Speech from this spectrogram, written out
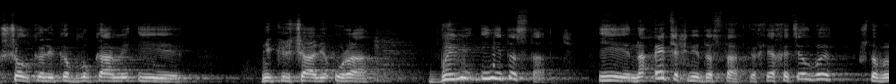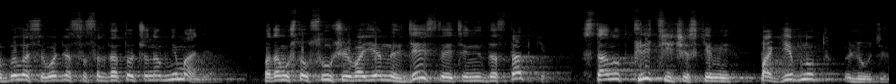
щелкали каблуками и не кричали «Ура!», были и недостатки. И на этих недостатках я хотел бы, чтобы было сегодня сосредоточено внимание. Потому что в случае военных действий эти недостатки станут критическими, погибнут люди.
